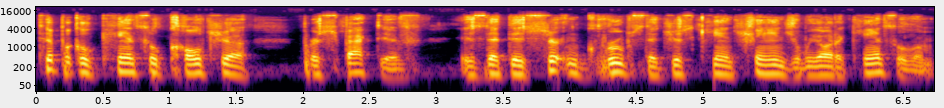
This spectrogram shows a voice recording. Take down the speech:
typical cancel culture perspective, is that there's certain groups that just can't change and we ought to cancel them.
